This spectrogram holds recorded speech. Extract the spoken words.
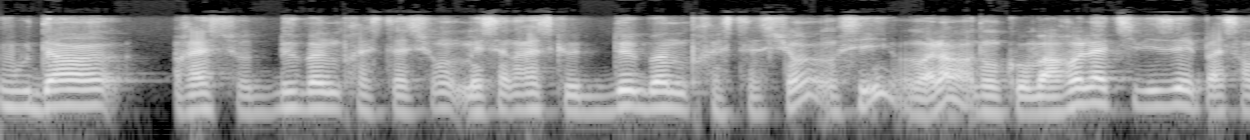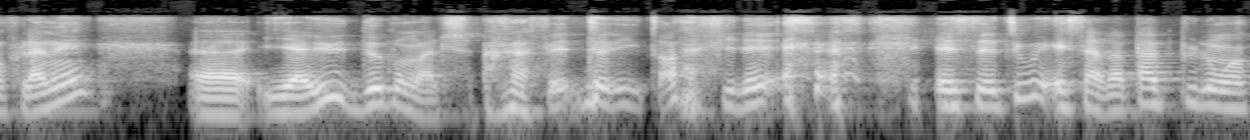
Oudin reste sur deux bonnes prestations, mais ça ne reste que deux bonnes prestations aussi. Voilà, donc on va relativiser et pas s'enflammer. Euh, il y a eu deux bons matchs. On a fait deux victoires d'affilée et c'est tout. Et ça va pas plus loin.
